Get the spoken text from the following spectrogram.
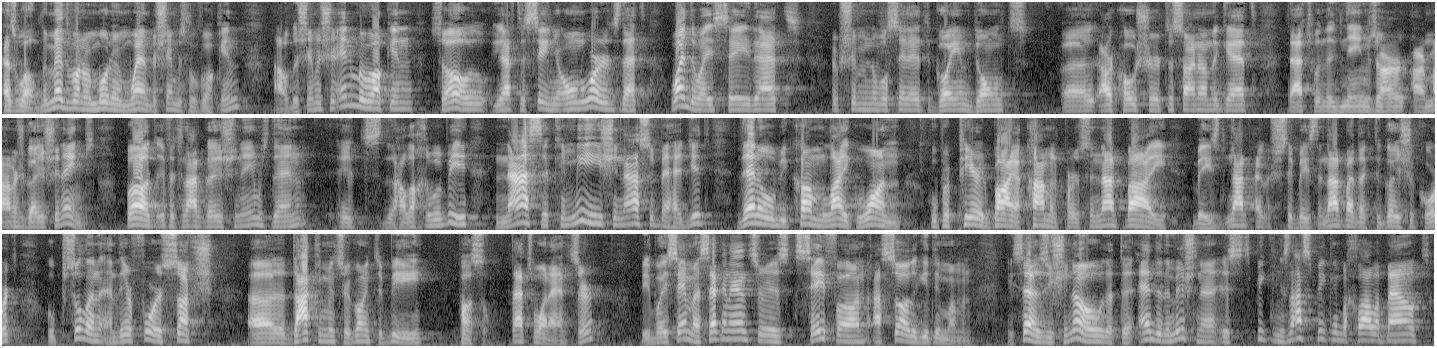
as well. The medvan or when b'shemis muvakin, al b'shemis she'en muvakin. So you have to say in your own words that when do I say that Reb Shimon will say that goyim don't uh, are kosher to sign on the get. That's when the names are are mamish goyish names. But if it's not goyish names, then it's the halacha would be nasa kemi shenasa behedit. Then it will become like one who prepared by a common person, not by based, not I should say based, not by the goyish court, upsulan, and therefore such uh, documents are going to be puzzle. That's one answer. The second answer is seifon asol legitimamen. He says you should know that the end of the Mishnah is speaking is not speaking about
